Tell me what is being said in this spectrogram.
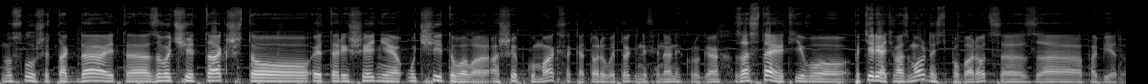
Ну, слушай, тогда Это звучит так, что это решение учитывало ошибку Макса, который в итоге на финальных кругах заставит его потерять возможность побороться за победу.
